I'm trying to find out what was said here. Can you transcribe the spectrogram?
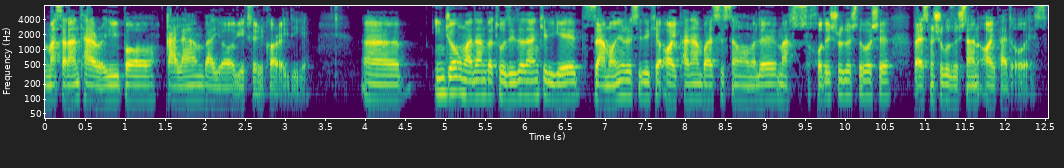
مثلا طراحی با قلم و یا یک سری کارهای دیگه. اینجا اومدن و توضیح دادن که دیگه زمانی رسیده که آیپد هم باید سیستم عامل مخصوص خودش رو داشته باشه و اسمش رو گذاشتن iPadOS.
